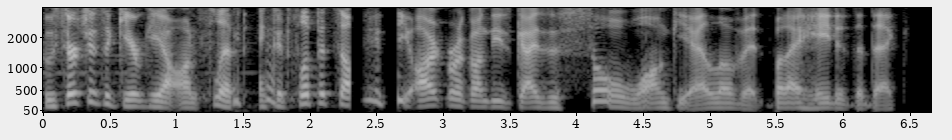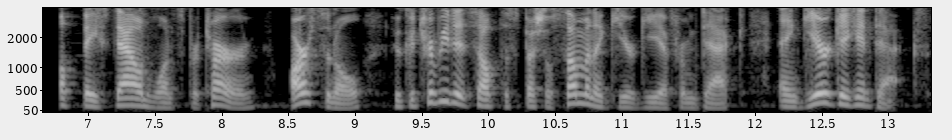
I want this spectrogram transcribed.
who searches a Geargia on flip and could flip itself The artwork on these guys is so wonky. I love it, but I hated the deck. face down once per turn, Arsenal, who contributed itself to special summon a Geargia from deck, and Gear Gigantex,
